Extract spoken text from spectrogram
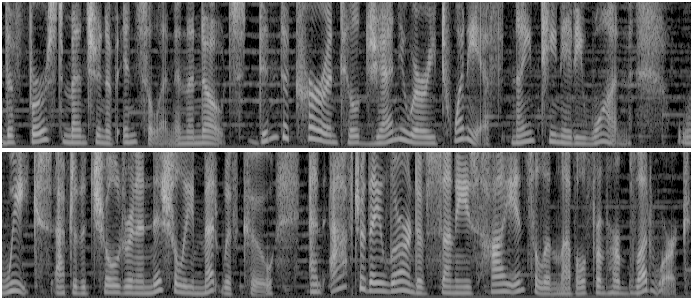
The first mention of insulin in the notes didn't occur until January 20th, 1981, weeks after the children initially met with Kuh and after they learned of Sunny's high insulin level from her blood work.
